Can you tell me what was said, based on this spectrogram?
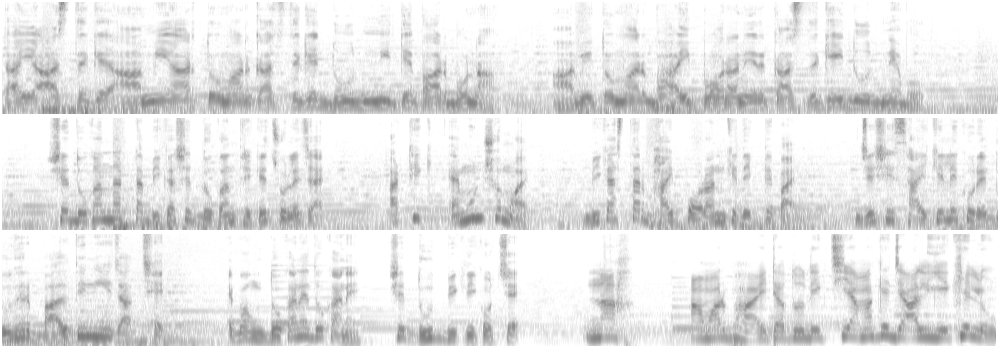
তাই আজ থেকে আমি আর তোমার কাছ থেকে দুধ নিতে পারব না। আমি তোমার ভাই পরাণের কাছ থেকেই দুধ নেব। সে দোকানদারটা বিকাশের দোকান থেকে চলে যায় আর ঠিক এমন সময় বিকাশ তার ভাই পরাণকে দেখতে পায় যে সে সাইকেলে করে দুধের বালতি নিয়ে যাচ্ছে এবং দোকানে দোকানে সে দুধ বিক্রি করছে। না আমার ভাইটা তো দেখছি আমাকে জ্বালিয়ে খেলো।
